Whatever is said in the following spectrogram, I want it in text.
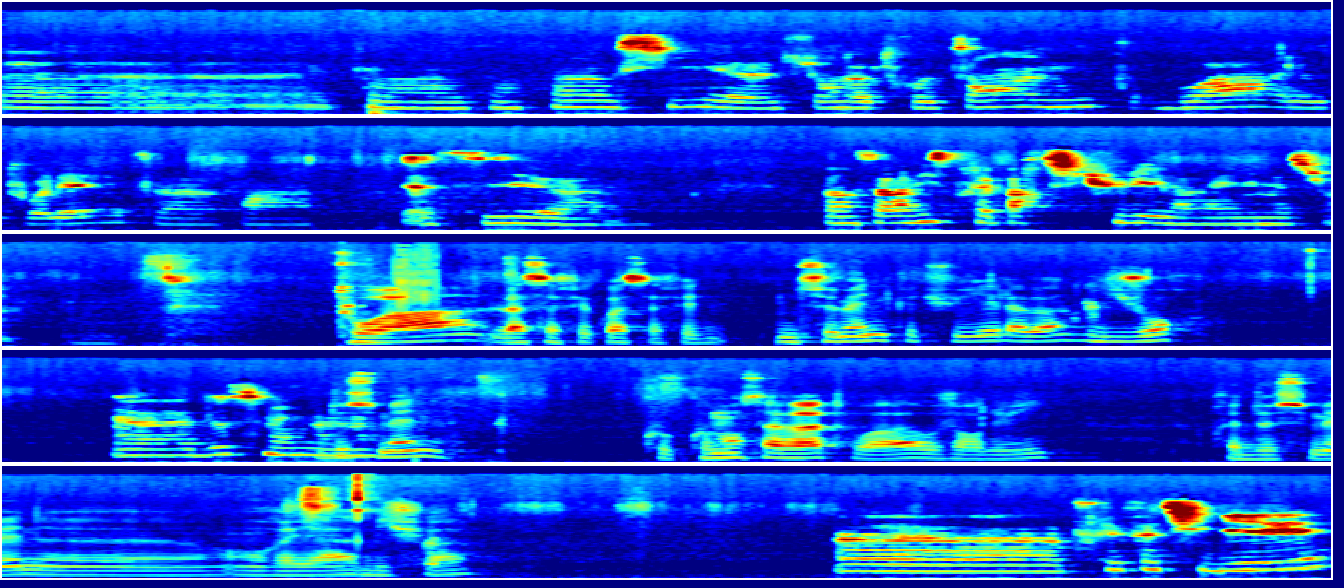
qu'on prend aussi sur notre temps, nous, pour boire, aller aux toilettes. Enfin, c'est assez. c'est un service très particulier, la réanimation. Toi, là, ça fait quoi? Ça fait une semaine que tu y es là-bas? Dix jours? Euh, deux semaines. Deux semaines? Comment ça va, toi, aujourd'hui? Après deux semaines euh, en Réa, Bichat euh, Très fatiguée,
